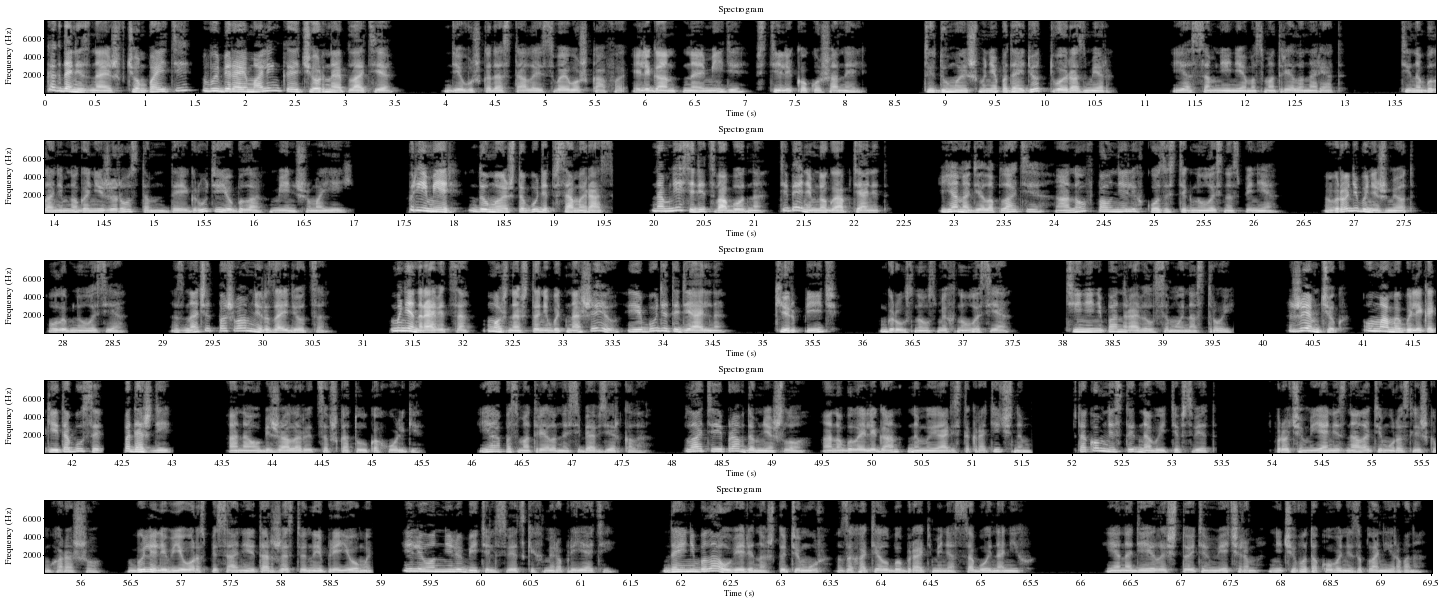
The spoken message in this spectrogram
Когда не знаешь, в чем пойти, выбирай маленькое черное платье. Девушка достала из своего шкафа элегантное миди в стиле Коко Шанель. «Ты думаешь, мне подойдет твой размер?» Я с сомнением осмотрела наряд. Тина была немного ниже ростом, да и грудь ее была меньше моей. «Примерь, думаю, что будет в самый раз. На мне сидит свободно, тебя немного обтянет». Я надела платье, оно вполне легко застегнулось на спине. «Вроде бы не жмет», — улыбнулась я. «Значит, по швам не разойдется». «Мне нравится. Можно что-нибудь на шею, и будет идеально». «Кирпич?» — грустно усмехнулась я. Тине не понравился мой настрой. «Жемчуг! У мамы были какие-то бусы. Подожди!» Она убежала рыться в шкатулках Ольги. Я посмотрела на себя в зеркало. Платье и правда мне шло. Оно было элегантным и аристократичным. В таком не стыдно выйти в свет. Впрочем, я не знала Тимура слишком хорошо. Были ли в его расписании торжественные приемы, или он не любитель светских мероприятий. Да и не была уверена, что Тимур захотел бы брать меня с собой на них. Я надеялась, что этим вечером ничего такого не запланировано.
